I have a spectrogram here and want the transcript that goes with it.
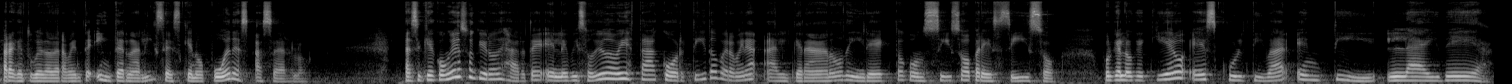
Para que tú verdaderamente internalices que no puedes hacerlo. Así que con eso quiero dejarte. El episodio de hoy está cortito, pero mira, al grano, directo, conciso, preciso. Porque lo que quiero es cultivar en ti la idea,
